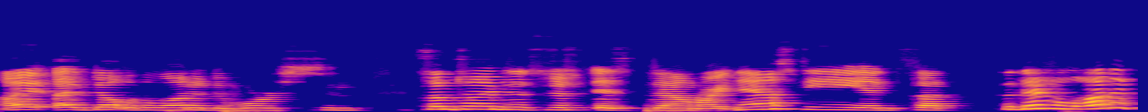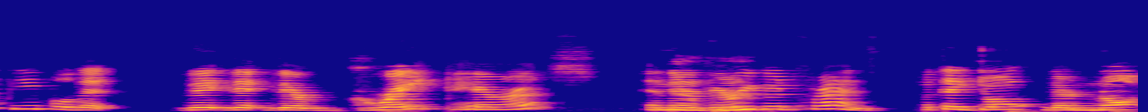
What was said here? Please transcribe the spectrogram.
I've dealt with a lot of divorce and sometimes it's just, it's downright nasty and stuff. But there's a lot of people that they, they they're great parents and they're mm-hmm. very good friends, but they don't, they're not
